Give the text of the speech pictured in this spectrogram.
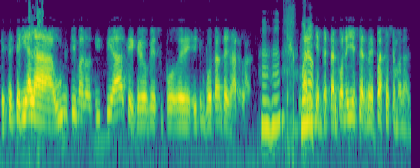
Esta sería la última noticia que creo que es, importante darla. bueno, y empezar con ella ese repaso semanal.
